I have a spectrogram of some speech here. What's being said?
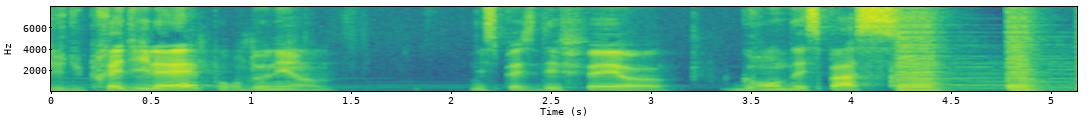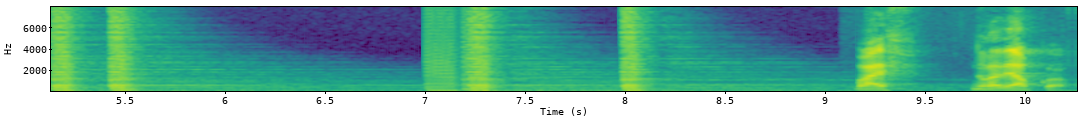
j'ai du pré-delay pour donner un, une espèce d'effet euh, grand espace. Bref, une reverb quoi.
